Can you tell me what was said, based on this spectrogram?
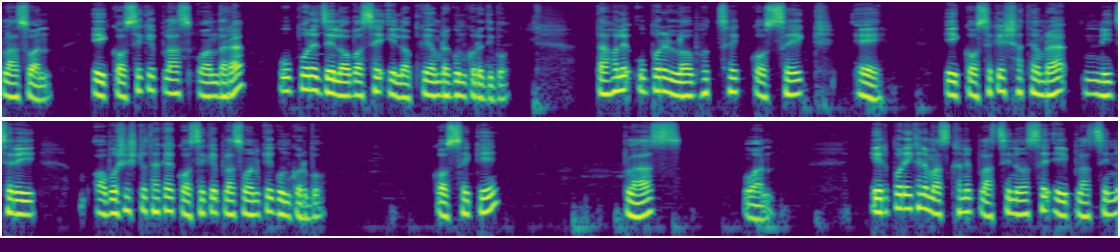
প্লাস ওয়ান এই কসেকে প্লাস ওয়ান দ্বারা উপরে যে লব আছে, এই লবকে আমরা গুণ করে দিব। তাহলে উপরের লব হচ্ছে কসেক এ এই কসেকের সাথে আমরা নিচের এই অবশিষ্ট থাকা কসেকে প্লাস ওয়ানকে গুণ করব। কসেকে প্লাস ওয়ান এরপর এখানে মাঝখানে প্লাস চিহ্ন আছে, এই প্লাস চিহ্ন।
